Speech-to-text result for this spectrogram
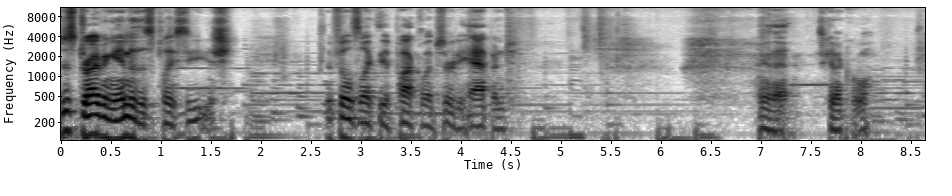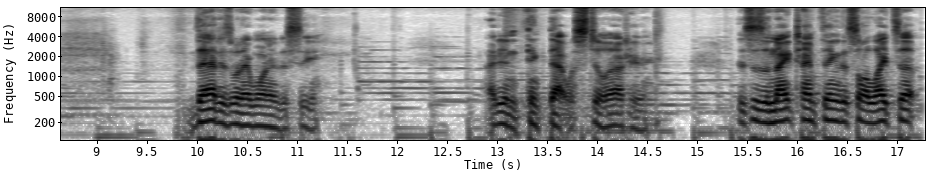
just driving into this place, it feels like the apocalypse already happened. Look at that. It's kind of cool. That is what I wanted to see. I didn't think that was still out here. This is a nighttime thing. This all lights up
